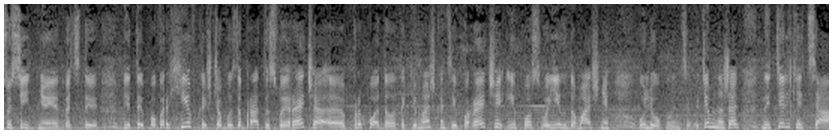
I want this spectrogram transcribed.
сусідньої 25-поверхівки, щоб забрати свої речі. Е, Приходили такі мешканці по речі і по своїх домашніх улюбленців. Утім, на жаль, не тільки ця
